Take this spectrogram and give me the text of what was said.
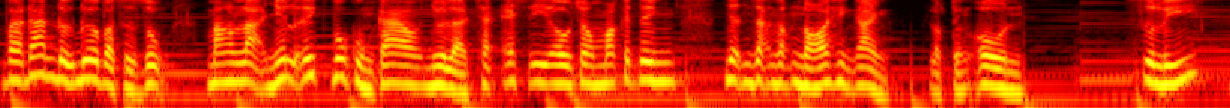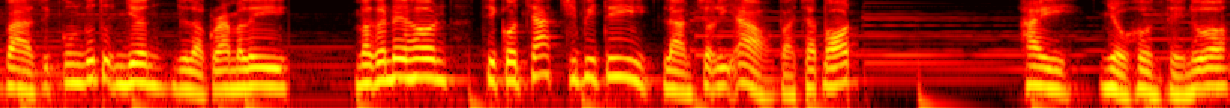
và đang được đưa vào sử dụng mang lại những lợi ích vô cùng cao như là chạy SEO trong marketing, nhận dạng giọng nói hình ảnh, lọc tiếng ồn, xử lý và dịch ngôn ngữ tự nhiên như là Grammarly. Và gần đây hơn thì có chat GPT làm trợ lý ảo và chatbot. Hay nhiều hơn thế nữa.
